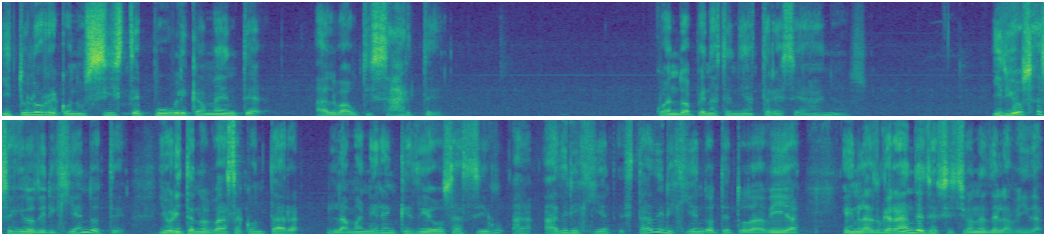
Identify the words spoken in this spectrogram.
Y tú lo reconociste públicamente al bautizarte cuando apenas tenías 13 años. Y Dios ha seguido dirigiéndote. Y ahorita nos vas a contar la manera en que Dios ha sido, está dirigiéndote todavía en las grandes decisiones de la vida.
